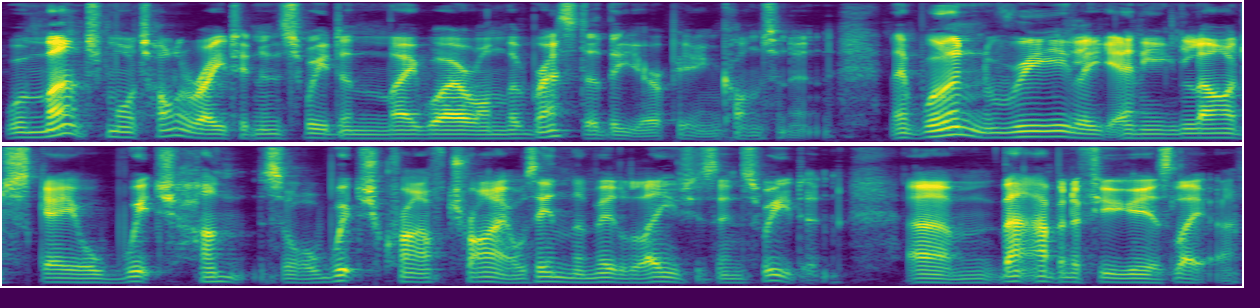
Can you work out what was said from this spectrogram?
were much more tolerated in Sweden than they were on the rest of the European continent. There weren't really any large scale witch hunts or witchcraft trials in the Middle Ages in Sweden. Um, that happened a few years later.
